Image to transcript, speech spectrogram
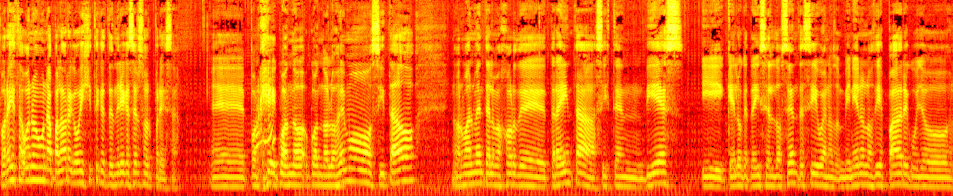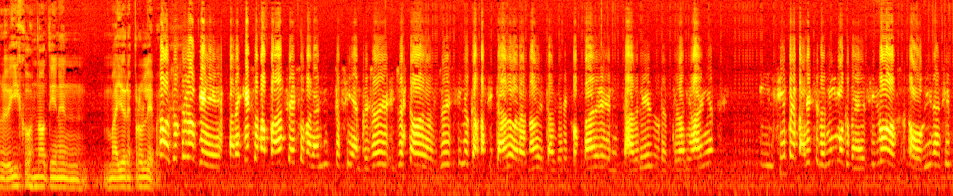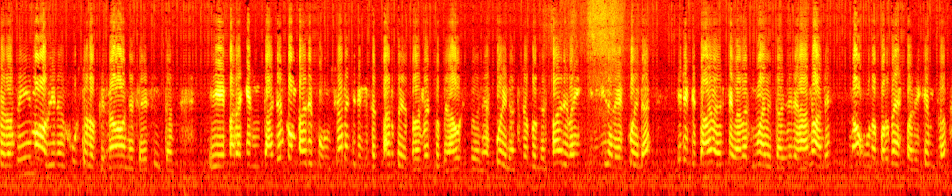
por ahí está bueno una palabra que vos dijiste que tendría que ser sorpresa. Eh, porque cuando, cuando los hemos citado, normalmente a lo mejor de 30 asisten 10 y qué es lo que te dice el docente, sí, bueno, vinieron los 10 padres cuyos hijos no tienen mayores problemas. No, yo creo que para que eso no pase, eso me lo han dicho siempre. Yo, yo, he, estado, yo he sido capacitadora ¿no? de talleres con padres en el durante varios años y siempre parece lo mismo que me decimos, o vienen siempre los mismos, o vienen justo los que no necesitan. Eh, para que el taller con padre funcione, tiene que ser parte del proyecto pedagógico de la escuela. Entonces, cuando el padre va a inscribir a la escuela, tiene que saber que va a haber nueve talleres anuales, no uno por mes, por ejemplo,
